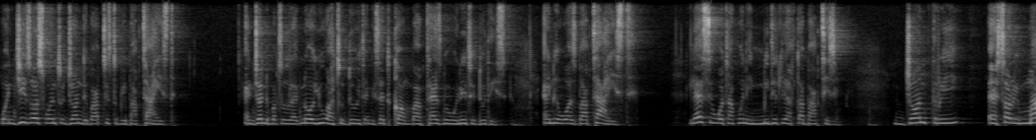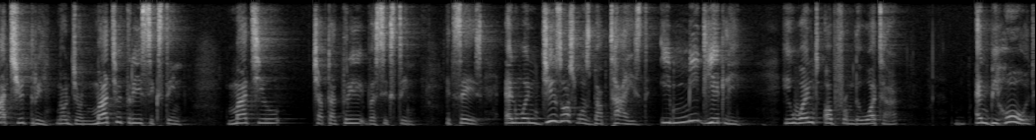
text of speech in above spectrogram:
when Jesus went to John the Baptist to be baptized, and John the Baptist was like, No, you are to do it. And he said, Come, baptize me. We need to do this. And he was baptized. Let's see what happened immediately after baptism. John 3, uh, sorry, Matthew 3, not John, Matthew 3 16. Matthew chapter 3, verse 16. It says, And when Jesus was baptized, immediately he went up from the water, and behold,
